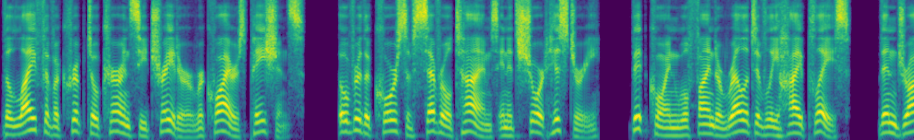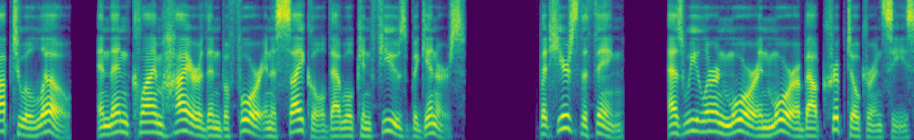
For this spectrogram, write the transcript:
The life of a cryptocurrency trader requires patience. Over the course of several times in its short history, Bitcoin will find a relatively high place, then drop to a low, and then climb higher than before in a cycle that will confuse beginners. But here's the thing as we learn more and more about cryptocurrencies,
